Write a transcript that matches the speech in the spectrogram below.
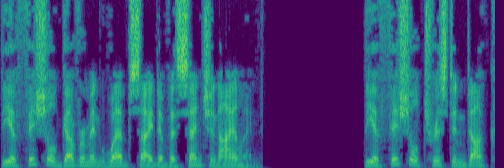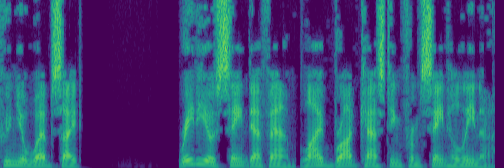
The official government website of Ascension Island The official Tristan da Cunha website Radio Saint FM live broadcasting from St. Helena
